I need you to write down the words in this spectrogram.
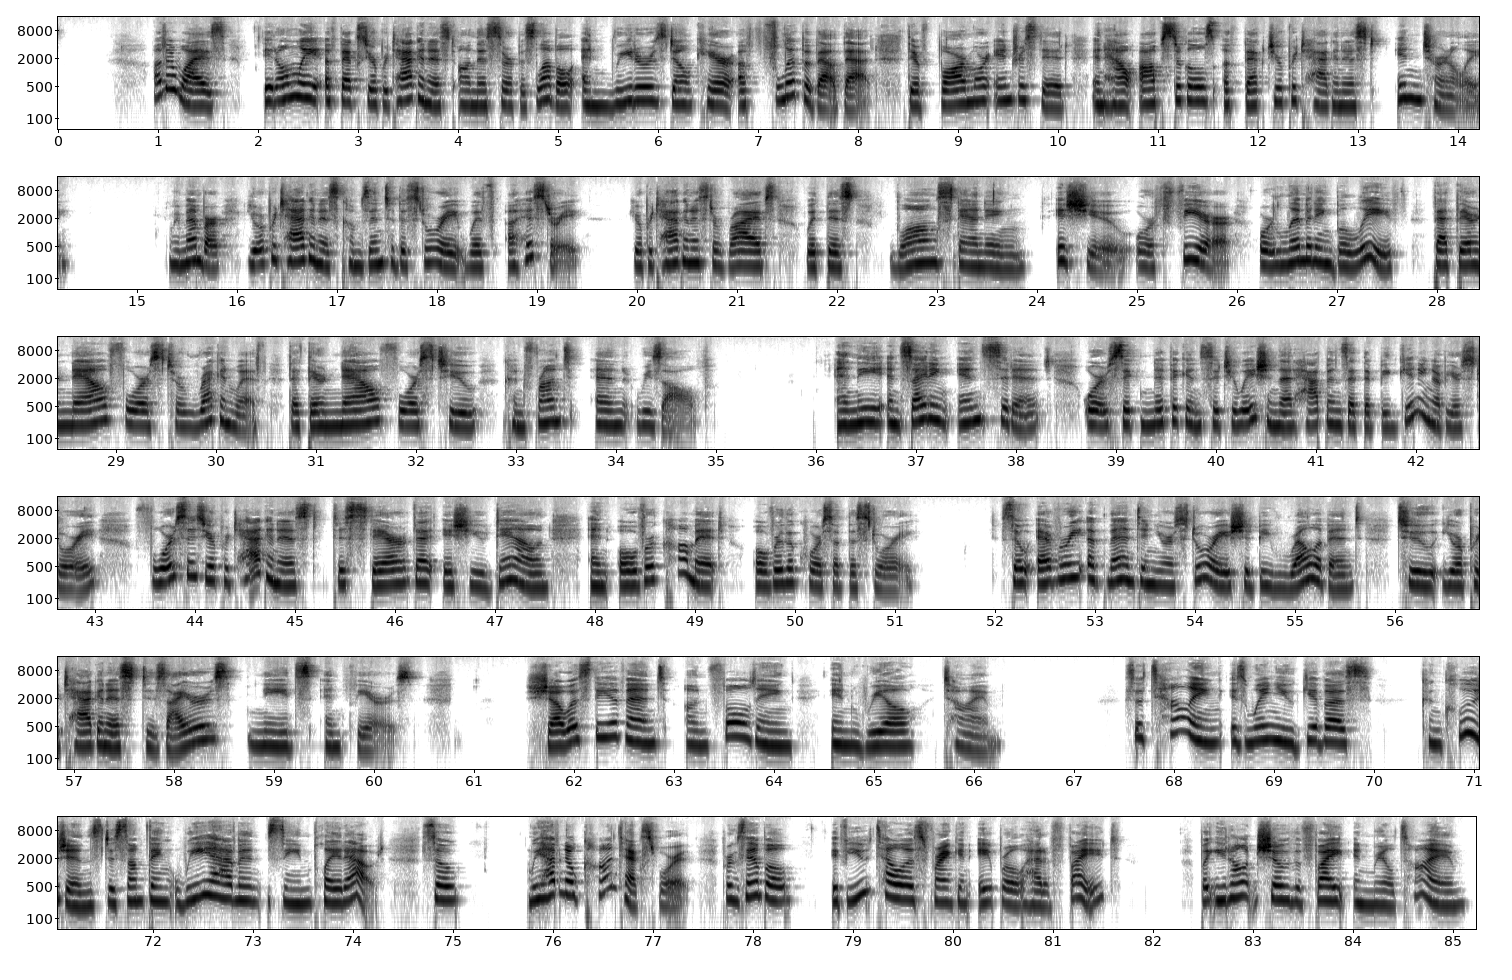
Otherwise, it only affects your protagonist on this surface level, and readers don't care a flip about that. They're far more interested in how obstacles affect your protagonist internally. Remember, your protagonist comes into the story with a history. Your protagonist arrives with this long standing issue or fear or limiting belief that they're now forced to reckon with, that they're now forced to confront and resolve. And the inciting incident or significant situation that happens at the beginning of your story forces your protagonist to stare that issue down and overcome it over the course of the story. So every event in your story should be relevant to your protagonist's desires, needs, and fears. Show us the event unfolding in real time. So, telling is when you give us conclusions to something we haven't seen played out. So, we have no context for it. For example, if you tell us Frank and April had a fight, but you don't show the fight in real time,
